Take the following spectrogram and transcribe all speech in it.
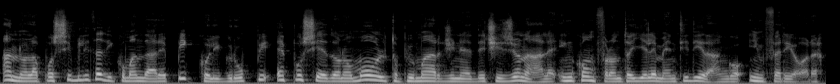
hanno la possibilità di comandare piccoli gruppi e possiedono molto più margine decisionale in confronto agli elementi di rango inferiore.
